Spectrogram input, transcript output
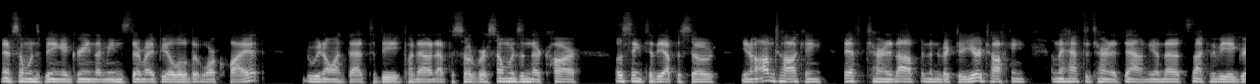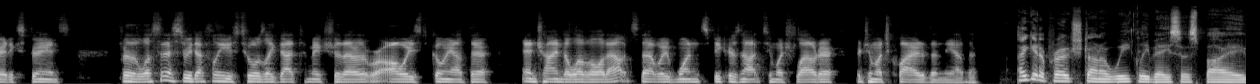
And if someone's being a green, that means there might be a little bit more quiet. We don't want that to be put out an episode where someone's in their car listening to the episode, you know, I'm talking, they have to turn it up, and then Victor, you're talking, and they have to turn it down. You know, that's not going to be a great experience for the listeners. So we definitely use tools like that to make sure that we're always going out there and trying to level it out, so that way one speaker is not too much louder or too much quieter than the other. I get approached on a weekly basis by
